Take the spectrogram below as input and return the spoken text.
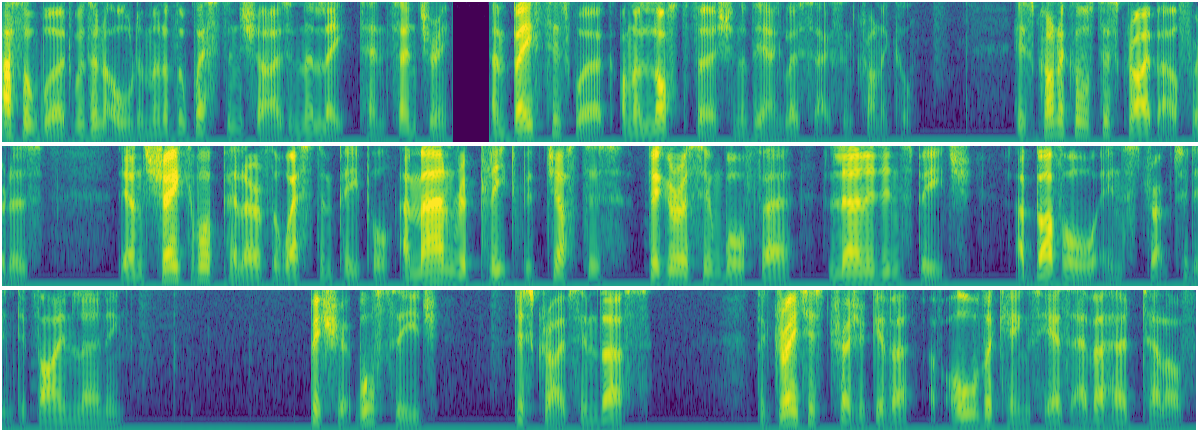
Athelwold was an alderman of the Western Shires in the late 10th century, and based his work on a lost version of the Anglo Saxon Chronicle. His chronicles describe Alfred as the unshakable pillar of the Western people, a man replete with justice, vigorous in warfare, learned in speech, above all instructed in divine learning. Bishop Wulfsige describes him thus the greatest treasure giver of all the kings he has ever heard tell of,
